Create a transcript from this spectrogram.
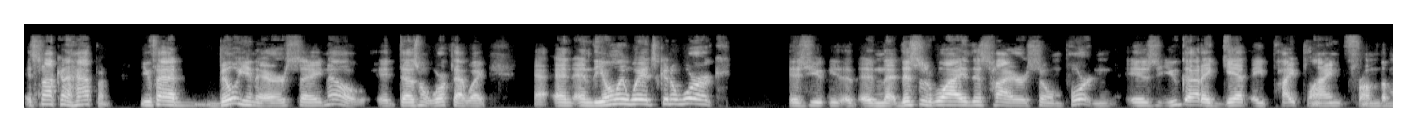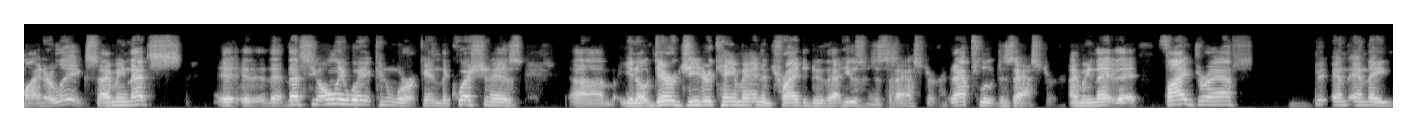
It's not going to happen. You've had billionaires say, "No, it doesn't work that way," and and the only way it's going to work is you and this is why this hire is so important is you got to get a pipeline from the minor leagues i mean that's that's the only way it can work and the question is um, you know derek jeter came in and tried to do that he was a disaster an absolute disaster i mean they, they five drafts and and they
